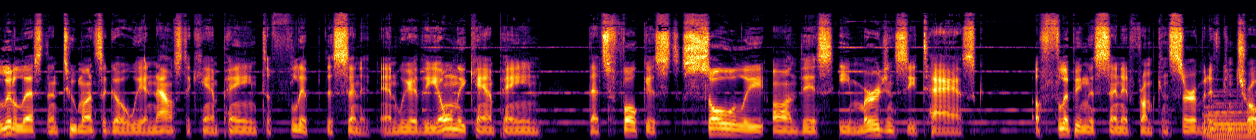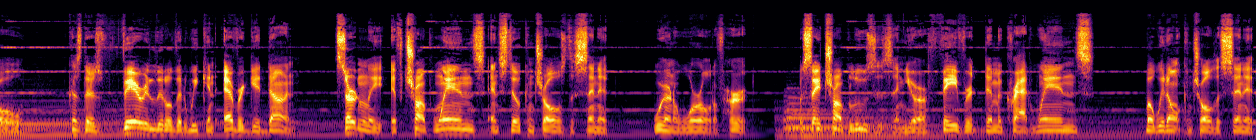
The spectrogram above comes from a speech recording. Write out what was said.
A little less than two months ago, we announced a campaign to flip the Senate, and we are the only campaign that's focused solely on this emergency task of flipping the Senate from conservative control because there's very little that we can ever get done. Certainly, if Trump wins and still controls the Senate, we're in a world of hurt. But say Trump loses and your favorite Democrat wins, but we don't control the Senate,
